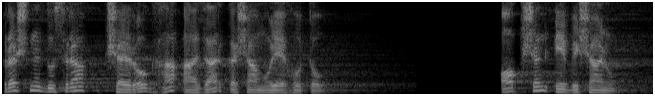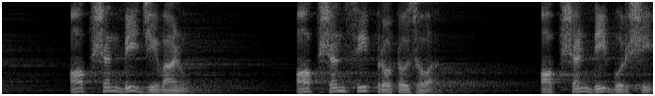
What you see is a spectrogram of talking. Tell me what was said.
प्रश्न दुसरा क्षयरोग हा आजार कशामुळे होतो? ऑप्शन ए विषाणू. ऑप्शन बी जीवाणू. Option C protozoa. Option D बुरशी.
